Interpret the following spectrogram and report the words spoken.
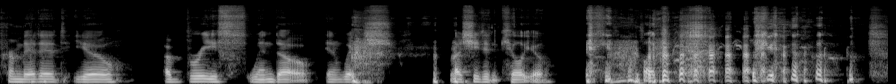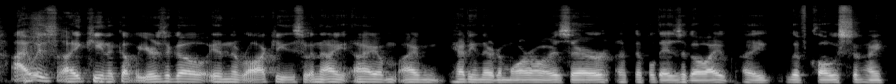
permitted you a brief window in which uh, she didn't kill you. like I was hiking a couple years ago in the Rockies, and I, I am I'm heading there tomorrow. I was there a couple days ago. I, I live close, and I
